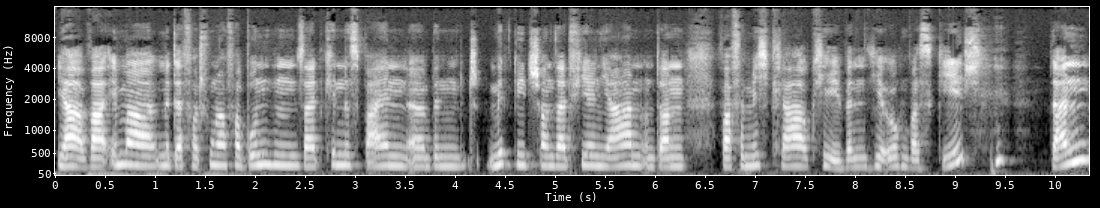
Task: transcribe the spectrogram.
ja, war immer mit der Fortuna verbunden seit Kindesbein, äh, bin Mitglied schon seit vielen Jahren und dann war für mich klar, okay, wenn hier irgendwas geht, dann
